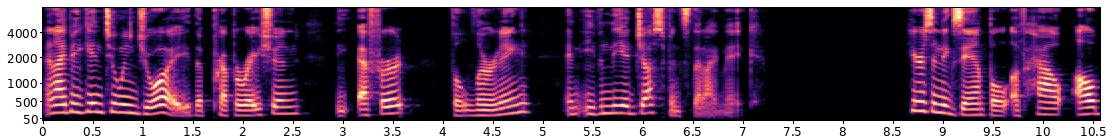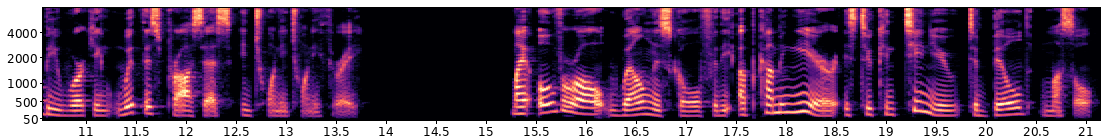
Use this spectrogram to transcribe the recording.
And I begin to enjoy the preparation, the effort, the learning, and even the adjustments that I make. Here's an example of how I'll be working with this process in 2023. My overall wellness goal for the upcoming year is to continue to build muscle.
